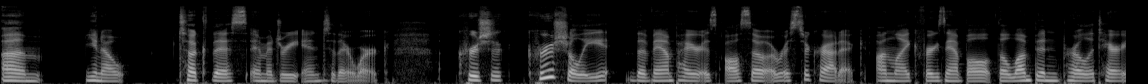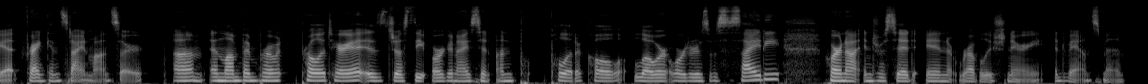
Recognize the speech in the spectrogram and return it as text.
um, you know, took this imagery into their work. Cruci- crucially, the vampire is also aristocratic, unlike, for example, the lumpen proletariat Frankenstein monster. Um, and lumpen pro- proletariat is just the organized and unpolitical lower orders of society who are not interested in revolutionary advancement.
